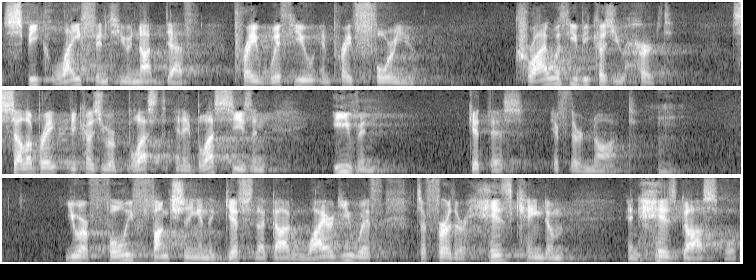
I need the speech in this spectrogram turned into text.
speak life into you and not death, pray with you and pray for you, cry with you because you hurt, celebrate because you are blessed in a blessed season, even get this, if they're not. Mm. You are fully functioning in the gifts that God wired you with to further His kingdom and His gospel,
